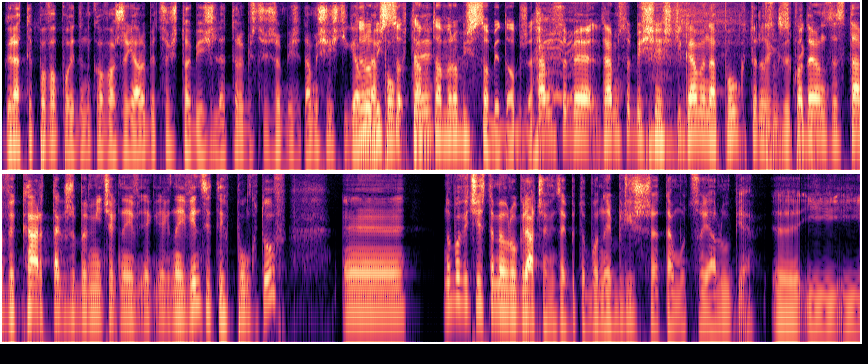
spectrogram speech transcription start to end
gra typowo pojedynkowa, że ja robię coś tobie źle, ty robisz coś robię źle. Tam się ścigamy na robisz so, punkty. tam, tam robisz sobie dobrze. Tam sobie, tam sobie się ścigamy na punkty, Także składając zestawy kart, tak żeby mieć jak, naj, jak, jak najwięcej tych punktów. Yy, no bo wiecie, jestem eurograczem, więc jakby to było najbliższe temu, co ja lubię. Yy, I,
